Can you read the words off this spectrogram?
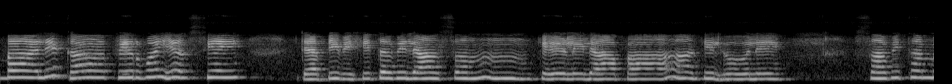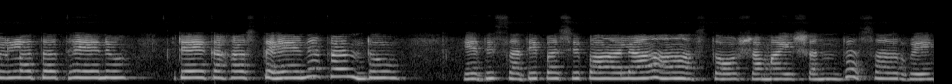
ബാലികാഭിർവയസ്യൈ പാതിലോലെ കേളിലാപാതിലോലെ സവിതമിള്ളതേനു രേഖഹസ്തേന കണ്ടു. യതി സതി പശുപാലാസ്തോഷമൈഷന്ത സർവേ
